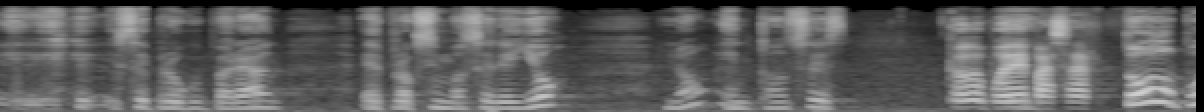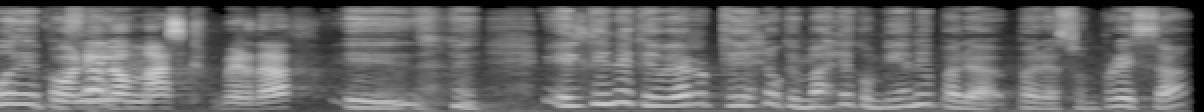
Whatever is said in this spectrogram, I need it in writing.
Eh, se preocuparán, el próximo seré yo, ¿no? Entonces, Todo puede pasar. Todo puede pasar. Con Elon Musk, ¿verdad? él tiene que ver qué es lo que más le conviene para, para su empresa,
